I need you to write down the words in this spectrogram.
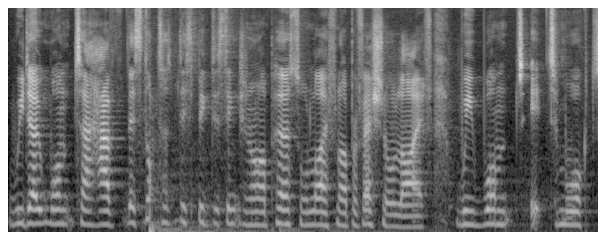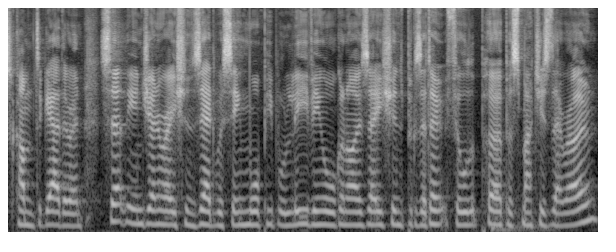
We don't want to have there's not this big distinction on our personal life and our professional life. We want it to more to come together, and certainly in Generation Z, we're seeing more people leaving organisations because they don't feel the purpose matches their own.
